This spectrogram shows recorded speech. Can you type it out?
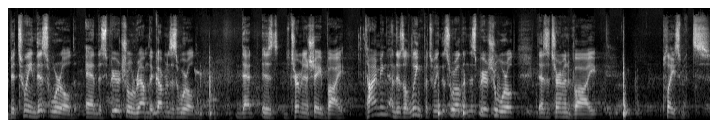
between this world and the spiritual realm that governs this world that is determined and shaped by timing and there's a link between this world and the spiritual world that's determined by placements.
